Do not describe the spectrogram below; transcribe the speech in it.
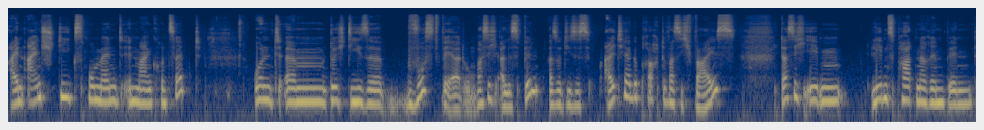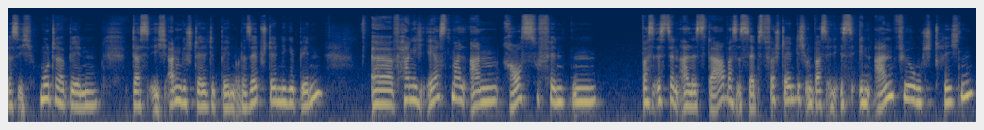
ein Einstiegsmoment in mein Konzept. Und ähm, durch diese Bewusstwerdung, was ich alles bin, also dieses Althergebrachte, was ich weiß, dass ich eben Lebenspartnerin bin, dass ich Mutter bin, dass ich Angestellte bin oder Selbstständige bin, äh, fange ich erstmal an, rauszufinden, was ist denn alles da, was ist selbstverständlich und was ist in Anführungsstrichen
